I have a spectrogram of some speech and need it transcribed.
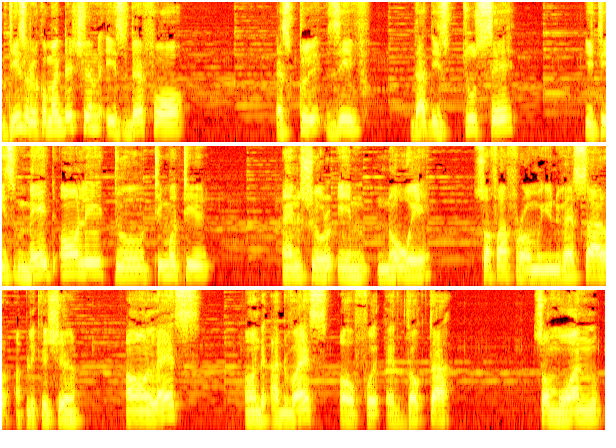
This recommendation is therefore exclusive, that is to say, it is made only to Timothy and should in no way suffer from universal application unless on the advice of a doctor someone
